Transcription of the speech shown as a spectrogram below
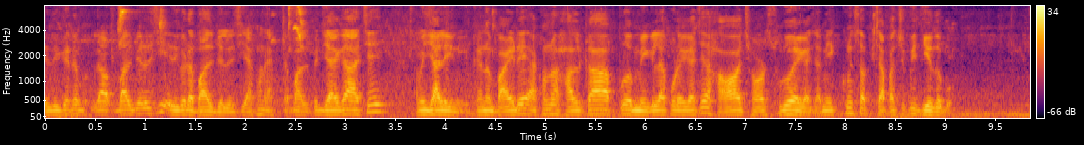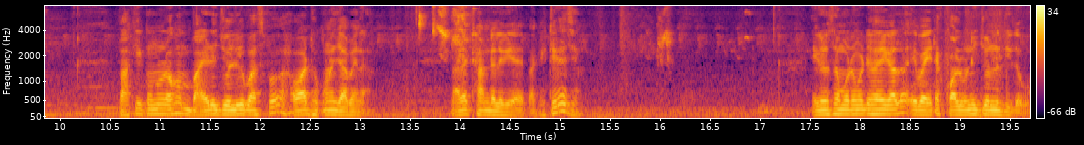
এদিকে একটা বাল্ব জ্বেলেছি, এদিকে একটা বাল্ব জ্বেলেছি। এখন একটা বাল্বের জায়গা আছে, আমি জ্বালিনি। কেন বাইরে এখনও হালকা পুরো মেঘলা পড়ে গেছে, হাওয়া ঝড় শুরু হয়ে গেছে। আমি এক্ষুনি সব চাপাচুপি দিয়ে দেবো। পাখি কোনো রকম বাইরে জলীয় বাষ্প, হাওয়া ঢোকানো যাবে না। নাহলে ঠান্ডা লেগে যায় পাখি, ঠিক আছে? এগুলো সব মোটামুটি হয়ে গেল। এবার এটা কলোনির জন্য দিয়ে দেবো।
